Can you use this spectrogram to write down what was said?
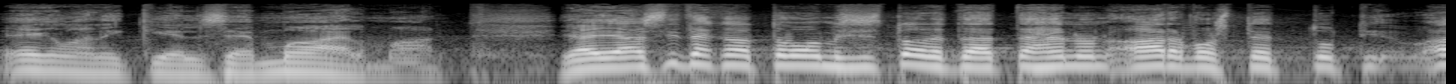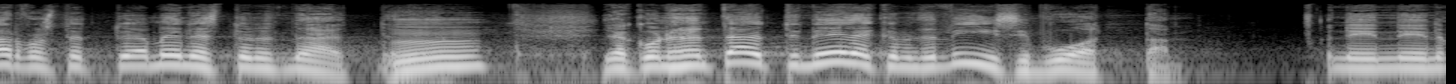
englanninkieliseen maailmaan. Ja, ja sitä kautta voimme siis todeta, että hän on arvostettu, arvostettu ja menestynyt näyttelijä. Mm. Ja kun hän täytti 45 vuotta, niin, niin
